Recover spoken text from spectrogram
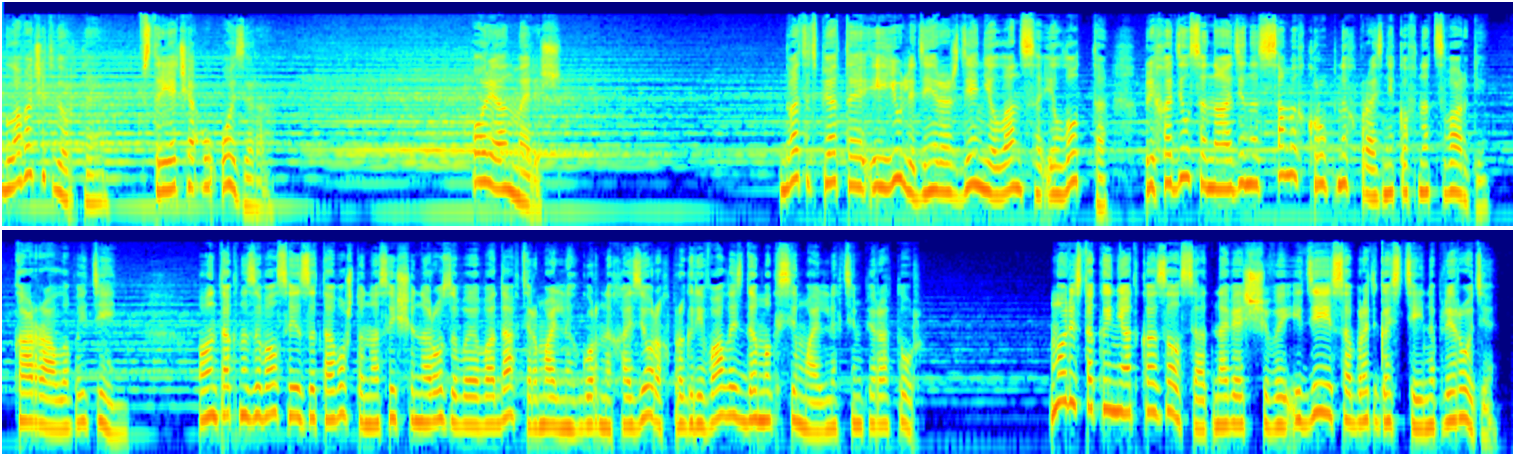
Глава 4. Встреча у озера. Ориан Мэриш. 25 июля, день рождения Ланса и Лотта, приходился на один из самых крупных праздников на Цварге – Коралловый день. Он так назывался из-за того, что насыщенно розовая вода в термальных горных озерах прогревалась до максимальных температур. Морис так и не отказался от навязчивой идеи собрать гостей на природе –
